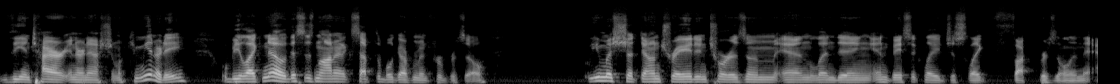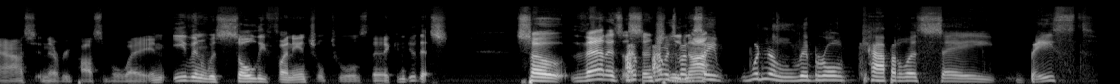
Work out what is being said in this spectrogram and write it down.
the entire international community will be like, no, this is not an acceptable government for Brazil. We must shut down trade and tourism and lending and basically just like fuck Brazil in the ass in every possible way. And even with solely financial tools, they can do this. So that is essentially I, I was about not... to say, wouldn't a liberal capitalist say based?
